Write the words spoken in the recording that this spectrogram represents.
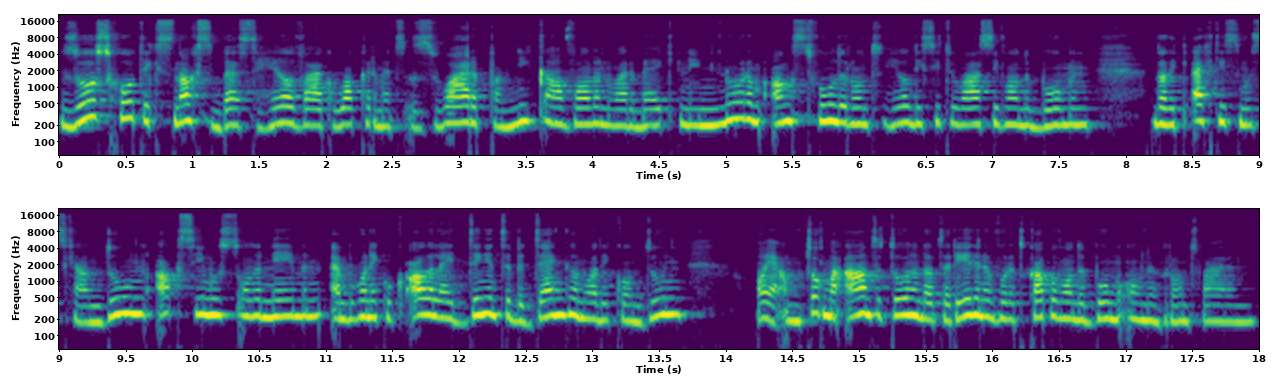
Zo schoot ik s'nachts best heel vaak wakker met zware paniekaanvallen, waarbij ik een enorm angst voelde rond heel die situatie van de bomen. Dat ik echt iets moest gaan doen, actie moest ondernemen en begon ik ook allerlei dingen te bedenken wat ik kon doen, oh ja, om toch maar aan te tonen dat de redenen voor het kappen van de bomen ondergrond waren.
